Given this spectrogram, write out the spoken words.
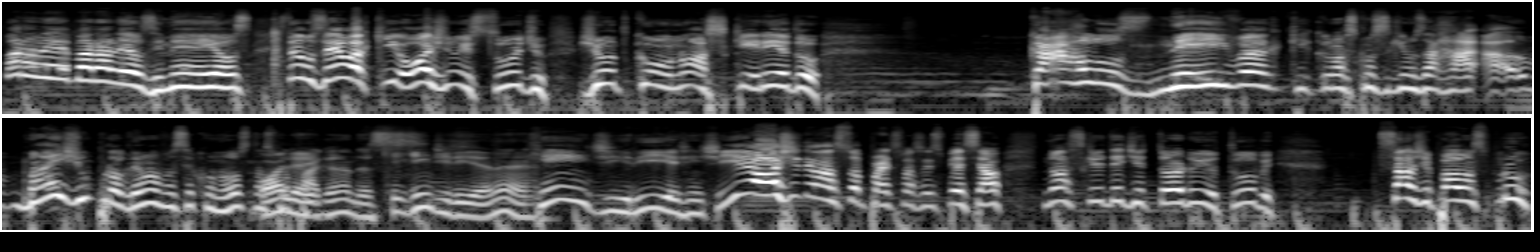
bora ler, bora ler os e-mails. Estamos eu aqui hoje no estúdio, junto com o nosso querido Carlos Neiva, que nós conseguimos arra- a- mais de um programa você conosco nas Olha, propagandas. Quem, quem diria, né? Quem diria, gente? E hoje tem uma sua participação especial, nosso querido editor do YouTube. Salve de palmas pro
